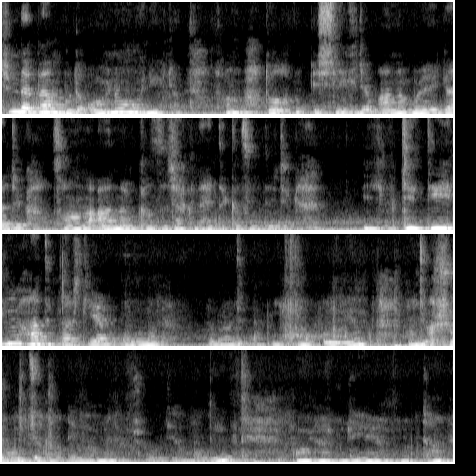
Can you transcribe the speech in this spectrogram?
Şimdi ben burada oyun oynayacağım. Sonra dolabın içine gireceğim. Annem buraya gelecek. Sonra annem kızacak. Nerede kızım diyecek. İyi değil mi? Hadi başlayalım o zaman. Hemen bunu alayım. Önce şu oyuncağımı alayım. Hemen şu oyuncağımı alayım. Oynarım diye yanıma bir tane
